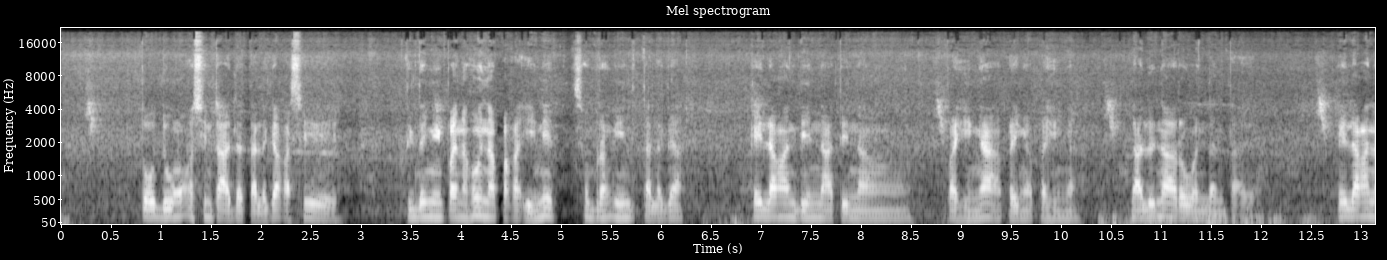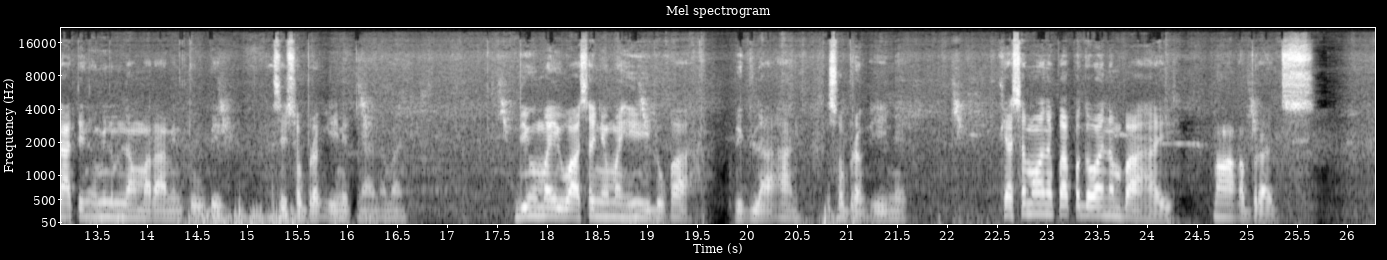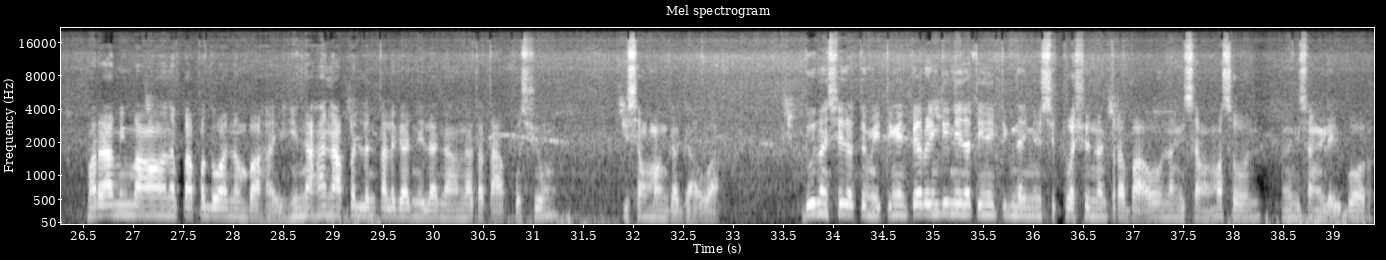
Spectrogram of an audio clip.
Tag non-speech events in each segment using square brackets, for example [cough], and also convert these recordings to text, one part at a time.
todong asintada talaga kasi tignan nyo yung panahon napakainit. Sobrang init talaga. Kailangan din natin ng pahinga pahinga pahinga. Lalo na arawan lang tayo. Kailangan natin uminom ng maraming tubig kasi sobrang init nga naman. Hindi mo maiwasan yung mahihilo ka biglaan sobrang init. Kaya sa mga nagpapagawa ng bahay mga kabrads maraming mga nagpapagawa ng bahay, hinahanapan lang talaga nila ng natatapos yung isang manggagawa. Doon lang sila tumitingin pero hindi nila tinitingnan yung sitwasyon ng trabaho ng isang mason, ng isang labor.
